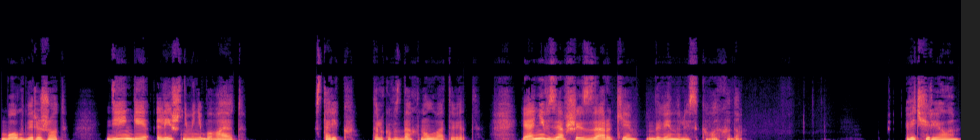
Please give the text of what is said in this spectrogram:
Бог бережет. Деньги лишними не бывают. Старик только вздохнул в ответ, и они, взявшись за руки, двинулись к выходу. Вечерело.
